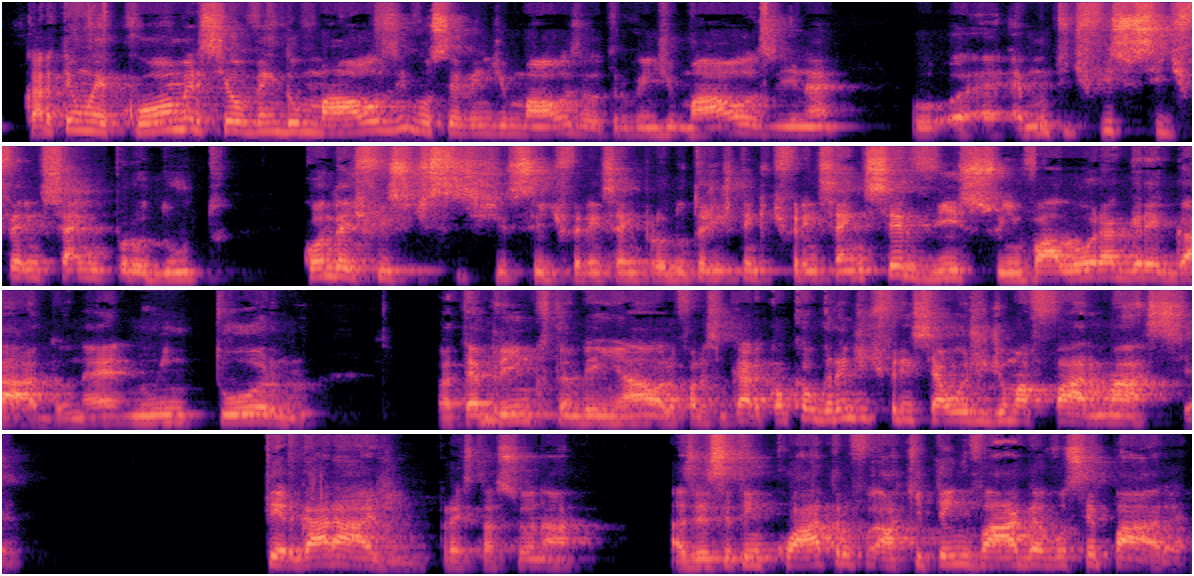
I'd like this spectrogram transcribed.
O cara tem um e-commerce, eu vendo mouse, você vende mouse, outro vende mouse, né? É, é muito difícil se diferenciar em produto. Quando é difícil se diferenciar em produto, a gente tem que diferenciar em serviço, em valor agregado, né? No entorno. Eu até brinco também em aula, eu falo assim, cara, qual que é o grande diferencial hoje de uma farmácia? Ter garagem para estacionar. Às vezes você tem quatro, aqui tem vaga, você para.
